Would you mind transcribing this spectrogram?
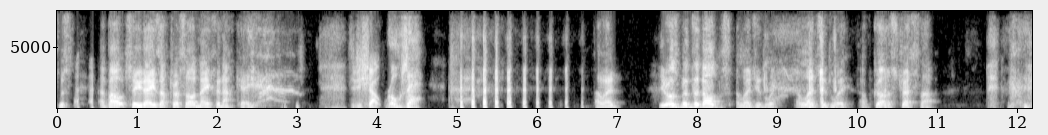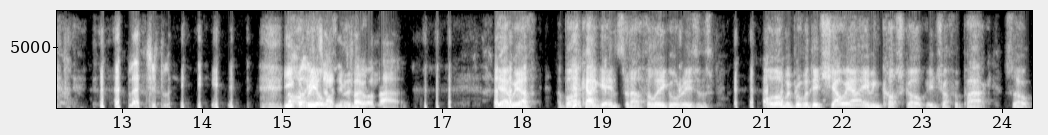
Just about two days after I saw Nathan Ake, Did you shout Rosie? I went, "Your husband's a nonce." Allegedly, allegedly. I've got to stress that. Allegedly. you Not a got real info on that. Yeah, we have, but I can't get into that for legal reasons. Although my brother did shout it at him in Costco in Trafford Park, so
